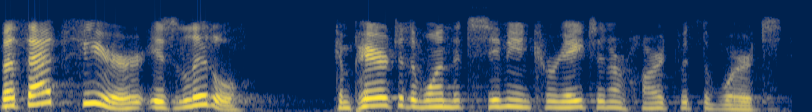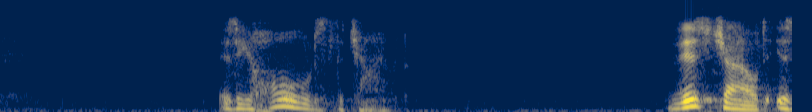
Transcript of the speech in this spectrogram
But that fear is little compared to the one that Simeon creates in her heart with the words as he holds the child. This child is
